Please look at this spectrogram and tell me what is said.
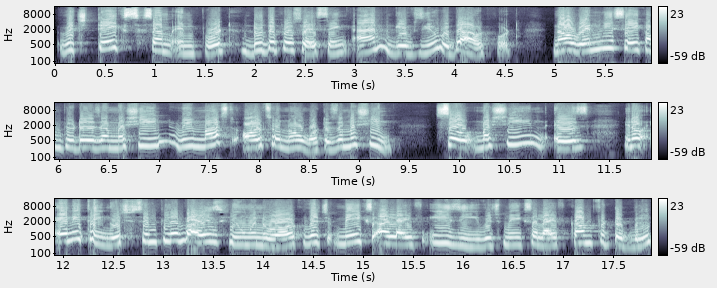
which takes some input, do the processing and gives you the output. Now, when we say computer is a machine, we must also know what is a machine. So machine is, you know, anything which simplifies human work, which makes our life easy, which makes our life comfortable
